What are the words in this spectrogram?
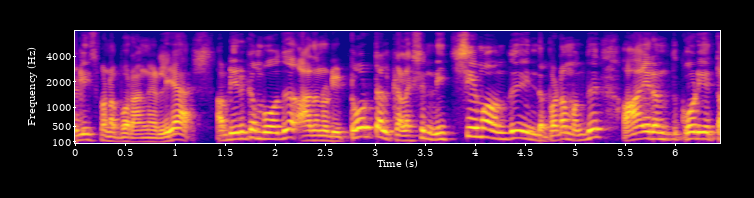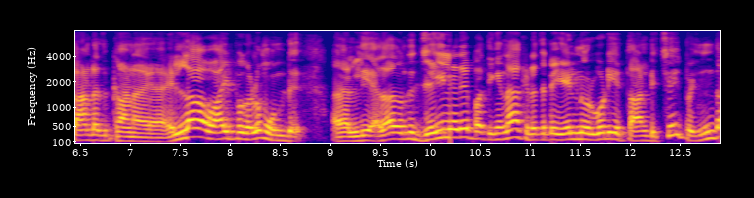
ரிலீஸ் பண்ண போகிறாங்க இல்லையா? அப்படி இருக்கும்போது அதனுடைய டோட்டல் கலெக்ஷன் நிச்சயமாக வந்து இந்த படம் வந்து ஆயிரம் கோடியை தாண்டதுக்கான எல்லா வாய்ப்புகளும் உண்டு. அதாவது வந்து ஜெயிலரே பார்த்தீங்கன்னா கிட்டத்தட்ட எழுநூறு கோடியை தாண்டிச்சு. இப்போ இந்த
